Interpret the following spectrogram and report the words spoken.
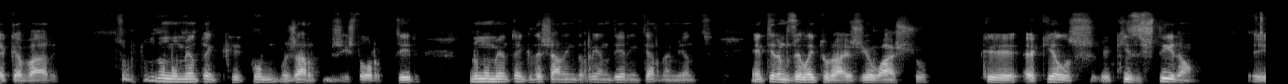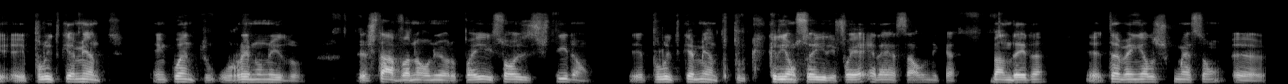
acabar, sobretudo no momento em que, como já estou a repetir, no momento em que deixarem de render internamente em termos eleitorais. Eu acho que aqueles que existiram e, e, politicamente enquanto o Reino Unido estava na União Europeia e só existiram eh, politicamente porque queriam sair e foi, era essa a única bandeira, eh, também eles começam eh,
